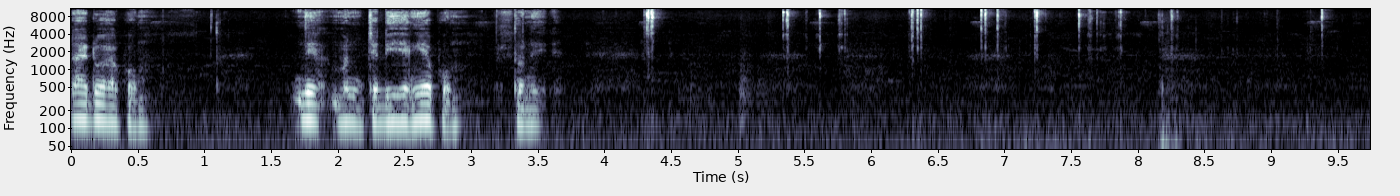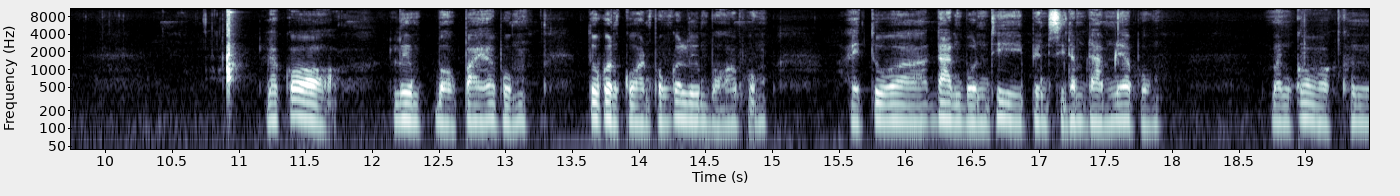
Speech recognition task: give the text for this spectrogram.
ได้ด้วยครับผม เนี่ยมันจะดีอย่างเงี้ยครับผม ตัวนี้ แล้วก็ลืมบอกไปครับผม ตัวก่อนๆผมก็ลืมบอกครับผมไอตัวด้านบนที่เป็นสีดำๆเนี่ยครับผม มันก็คือ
